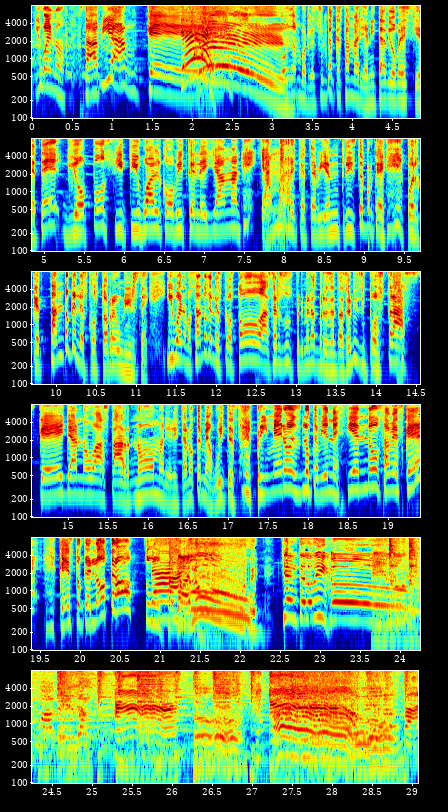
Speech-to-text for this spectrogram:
Y bueno, ¿sabían que...? ¡Eh! Oigan, pues resulta que esta Marianita de OB7 dio positivo al COVID que le llaman. Y anda requete bien triste porque, porque tanto que les costó reunirse. Y bueno, pues tanto que les costó hacer sus primeras presentaciones y postras, que ella no va a estar. No, Marianita, no te me agüites. Primero es lo que viene siendo, ¿sabes qué? Que esto que el otro, tu salud. ¡Salud! ¿Quién te lo dijo? Ah, oh, ah, oh, bailando,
